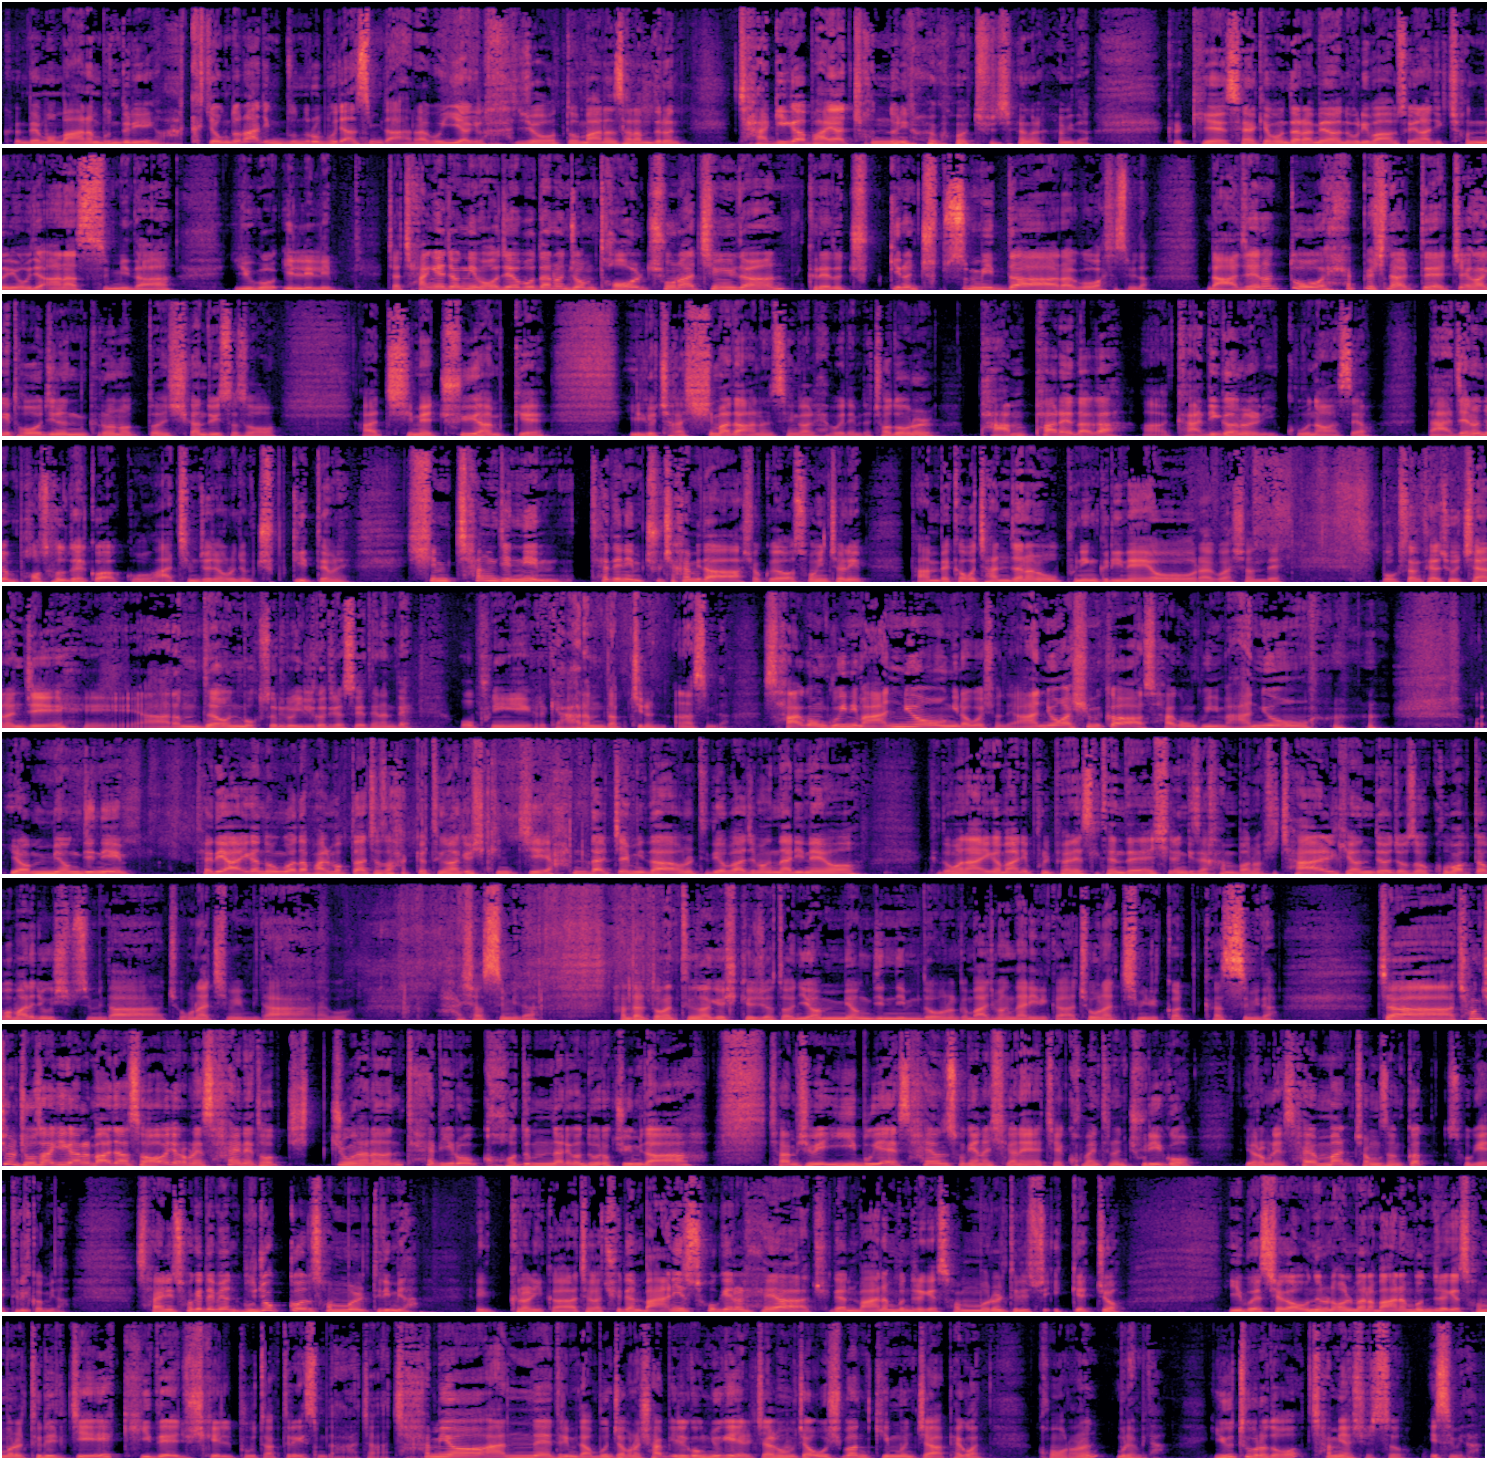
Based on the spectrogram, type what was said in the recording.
그런데 뭐 많은 분들이 아 그 정도는 아직 눈으로 보지 않습니다라고 이야기를 하죠. 또 많은 사람들은 자기가 봐야 첫눈이라고 주장을 합니다. 그렇게 생각해 본다면 우리 마음속에는 아직 첫눈이 오지 않았습니다. 6511님. 자, 장혜정님, 어제보다는 좀 덜 추운 아침이지만, 그래도 춥기는 춥습니다. 라고 하셨습니다. 낮에는 또 햇볕이 날 때 쨍하게 더워지는 그런 어떤 시간도 있어서 아침에 추위와 함께 일교차가 심하다 하는 생각을 해보게 됩니다. 저도 오늘 반팔에다가 아, 가디건을 입고 나왔어요. 낮에는 좀 벗어도 될 것 같고 아침 저녁으로는 좀 춥기 때문에 심창진님, 테드님 출첵합니다 하셨고요. 송인철님 담백하고 잔잔한 오프닝 글이네요라고 하셨는데 목 상태가 좋지 않은지 예, 아름다운 목소리로 읽어드렸어야 되는데 오프닝이 그렇게 아름답지는 않았습니다. 4092님 안녕이라고 하셨는데 안녕하십니까? 4092님 안녕. 연명지님 테디 아이가 농구하다 발목 다쳐서 학교 등하교 시킨 지 한 달째입니다. 오늘 드디어 마지막 날이네요. 그동안 아이가 많이 불편했을 텐데 실은 기색 한 번 없이 잘 견뎌줘서 고맙다고 말해주고 싶습니다. 좋은 아침입니다. 라고 하셨습니다. 한 달 동안 등하교 시켜주셨던 연명진 님도 오늘 그 마지막 날이니까 좋은 아침일 것 같습니다. 자, 청취율 조사 기간을 맞아서 여러분의 사연에 더 집중하는 테디로 거듭나려고 노력 중입니다. 잠시 후에 2부에 사연 소개하는 시간에 제 코멘트는 줄이고 여러분의 사연만 정성껏 소개해 드릴 겁니다. 사연이 소개되면 무조건 선물 드립니다. 그러니까 제가 최대한 많이 소개를 해야 최대한 많은 분들에게 선물을 드릴 수 있겠죠. 2부에서 제가 오늘은 얼마나 많은 분들에게 선물을 드릴지 기대해 주시길 부탁드리겠습니다. 자, 참여 안내 드립니다. 문자번호 샵 1061, 짧은 문자 50원, 긴 문자 100원, 콩으로는 무료입니다. 유튜브로도 참여하실 수 있습니다.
